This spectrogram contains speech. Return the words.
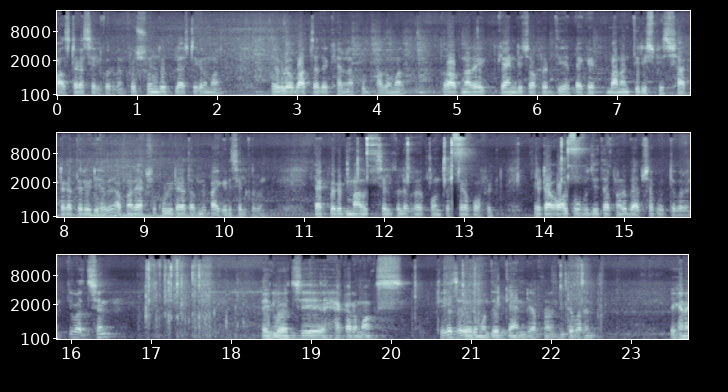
পাঁচ টাকা সেল করবেন। খুব সুন্দর প্লাস্টিকের মাল। এগুলো বাচ্চাদের খেলনা, খুব ভালো মাল। তো আপনারা এই ক্যান্ডি চকলেট দিয়ে প্যাকেট বানান তিরিশ পিস ষাট টাকাতে রেডি হবে। আপনারা একশো কুড়ি টাকাতে আপনি পাইকারি সেল করুন এক প্যাকেট মাল সেল করলে আপনার পঞ্চাশ টাকা প্রফিট এটা অল্প পুঁজিতে আপনারা ব্যবসা করতে পারেন। কী পাচ্ছেন? এগুলো হচ্ছে হ্যাকার মাস্ক ঠিক আছে? এর মধ্যে ক্যান্ডি আপনারা দিতে পারেন। এখানে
